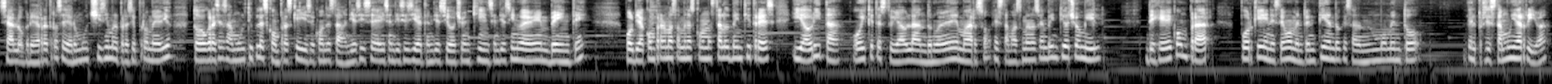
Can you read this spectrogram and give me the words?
O sea, logré retroceder muchísimo el precio promedio, todo gracias a múltiples compras que hice cuando estaba en 16, en 17, en 18, en 15, en 19, en 20. Volví a comprar más o menos como hasta los 23 y ahorita, hoy que te estoy hablando, 9 de marzo, está más o menos en 28 mil. Dejé de comprar porque en este momento entiendo que está en un momento, el precio está muy arriba,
